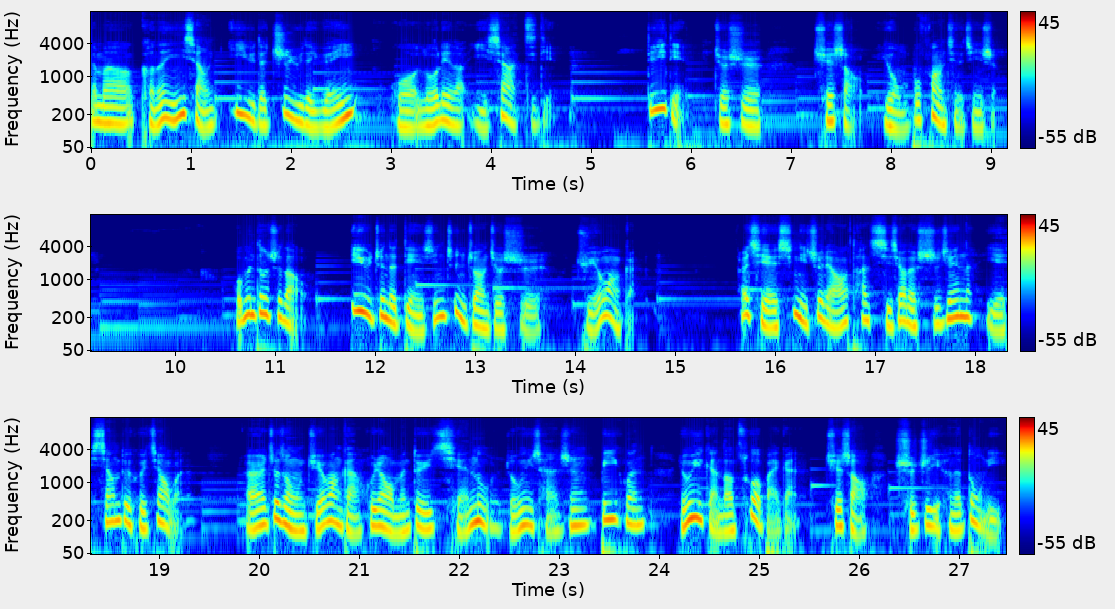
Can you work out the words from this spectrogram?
那么，可能影响抑郁的治愈的原因，我罗列了以下几点。第一点就是缺少永不放弃的精神。我们都知道，抑郁症的典型症状就是绝望感，而且心理治疗它起效的时间呢也相对会较晚，而这种绝望感会让我们对于前路容易产生悲观，容易感到挫败感，缺少持之以恒的动力。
